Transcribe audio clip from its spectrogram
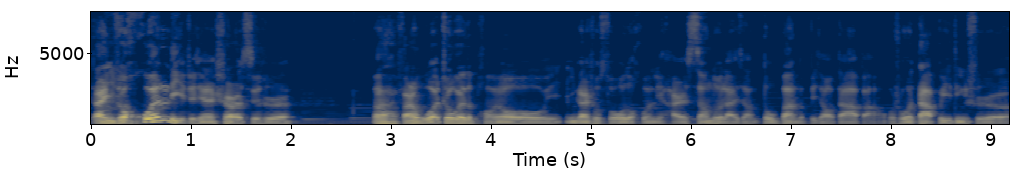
但是你说婚礼这件事儿，其实，啊，反正我周围的朋友，应该说所有的婚礼还是相对来讲都办的比较大吧。我说大不一定是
